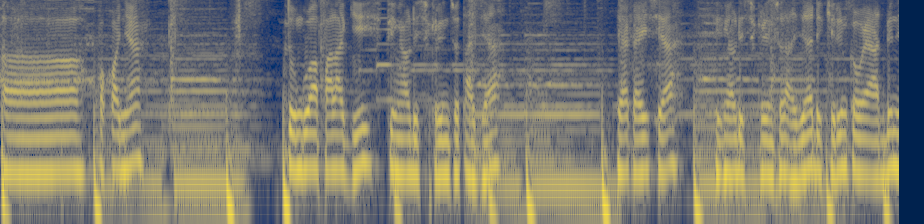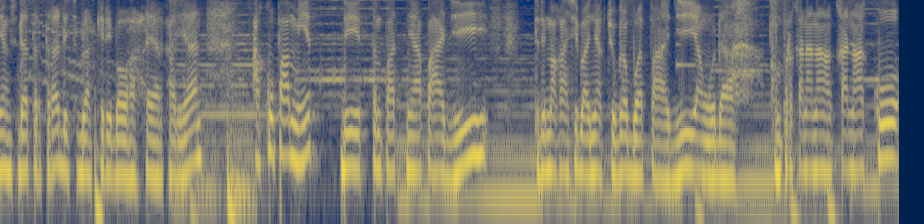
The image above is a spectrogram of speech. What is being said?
Uh, pokoknya tunggu apa lagi tinggal di screenshot aja. Ya guys ya tinggal di screenshot aja dikirim ke WA admin yang sudah tertera di sebelah kiri bawah layar kalian aku pamit di tempatnya Pak Haji terima kasih banyak juga buat Pak Haji yang udah memperkenalkan aku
